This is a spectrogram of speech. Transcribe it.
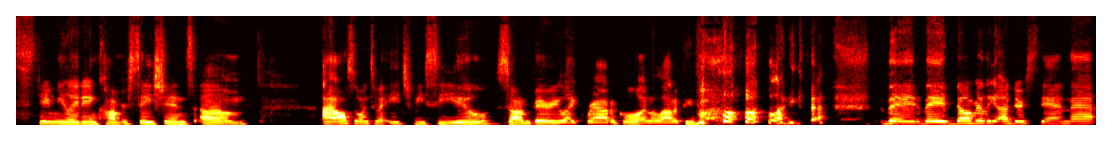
stimulating conversations. Um, I also went to a HBCU, so I'm very like radical, and a lot of people like they they don't really understand that.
